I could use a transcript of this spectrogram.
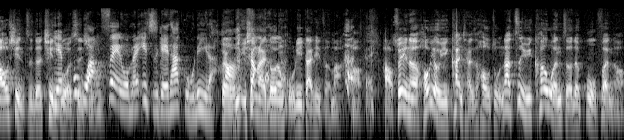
高兴、值得庆祝的事情。枉费我们一直给他鼓励了。对，我们一向来都用鼓励代替责骂。啊，好，所以呢，侯友谊看起来是 hold 住。那至于柯文哲的部分哦，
